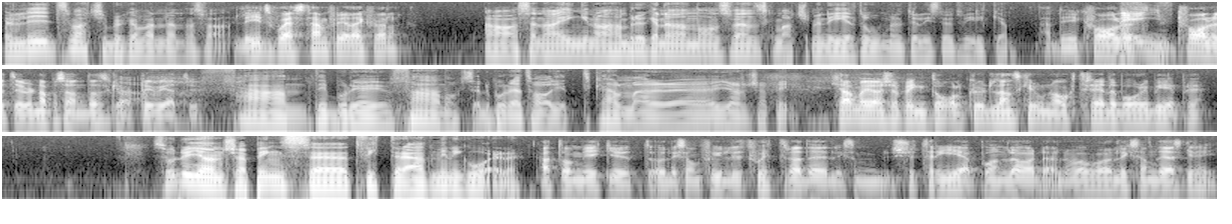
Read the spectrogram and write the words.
Leeds matcher brukar väl nämnas va? Leeds West Ham fredag kväll. Ja, sen har jag ingen han brukar nämna någon svensk match, men det är helt omöjligt att lista ut vilken. Ja, det är kval, Nej. kvalreturerna på söndag såklart, det vet du. Fan, det borde jag ju, fan också, det borde jag tagit. Kalmar, eh, Jönköping. Kalmar, Jönköping, Dalkurd, Landskrona och Trelleborg BP. Såg du Jönköpings eh, Twitter-admin igår eller? Att de gick ut och liksom fyllde, twittrade liksom 23 på en lördag, eller vad var liksom deras grej?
